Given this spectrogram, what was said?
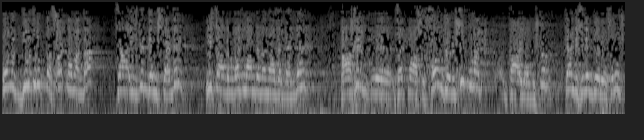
onu durdurup da saklaman da caizdir demişlerdir. İhtiyacımız Hacı Muhammed Efendi Hazretleri'nde ahir e, fetvası son görüşü buna kail olmuştur. Kendisi de görüyorsunuz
